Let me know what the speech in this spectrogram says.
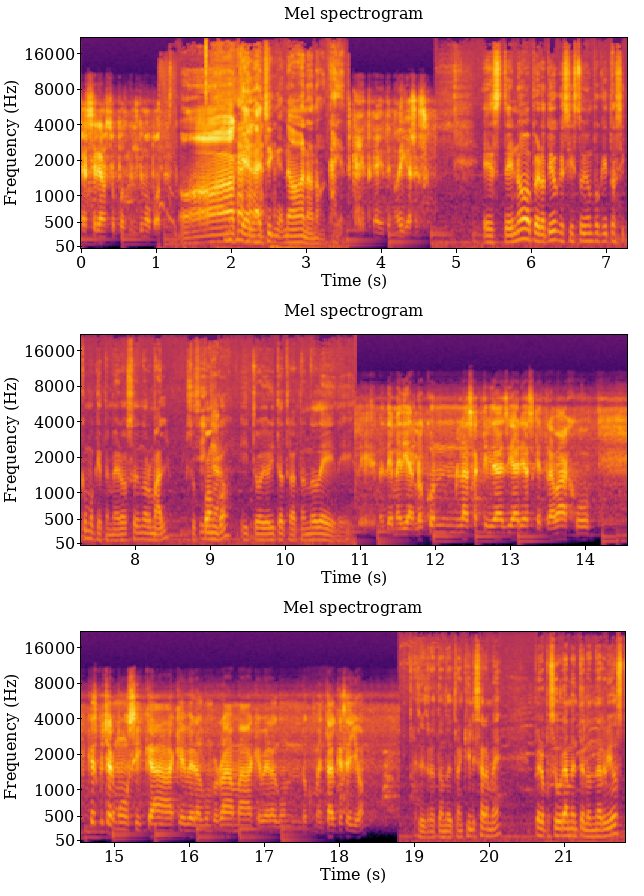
Ese sería nuestro pod- último podcast. ¡Oh, que la chinga! No, no, no, cállate. Cállate, cállate, no digas eso. Este, no, pero te digo que sí estoy un poquito así como que temeroso, es normal, supongo. claro. Y estoy ahorita tratando de, de- De, de mediarlo con las actividades diarias, que el trabajo, que escuchar música, que ver algún programa, que ver algún documental, qué sé yo. Estoy tratando de tranquilizarme. Pero pues seguramente los nervios,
